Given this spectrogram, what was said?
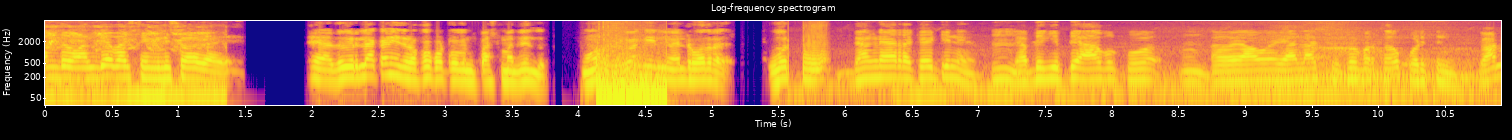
ಒಂದು ಒಂದೇ ಬಸ್ ಇಂಗ್ಲೀಷ್ ಒಳಗ ಅದು ಇರ್ಲಾಕ ನೀನ್ ರೊಕ್ಕ ಕೊಟ್ಟು ಫಸ್ಟ್ ಮೊದ್ಲಿಂದು. ನೀವು ಎಲ್ರು ಹೋದ್ರ. ಊರ್ ಅಂಗಡಿ ಯಾರ ಕೇಳ್ತೀನಿ. ಹ್ಮ್. ಎಫ್ಡಿ ಗಿಫ್ಟಿ ಆಗ್ಬೇಕು. ಯಾವ ಎರಡು ಲಕ್ಷ ರೂಪಾಯಿ ಬರ್ತಾವ ಕೊಡ್ತೀನಿ. ಎರಡು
